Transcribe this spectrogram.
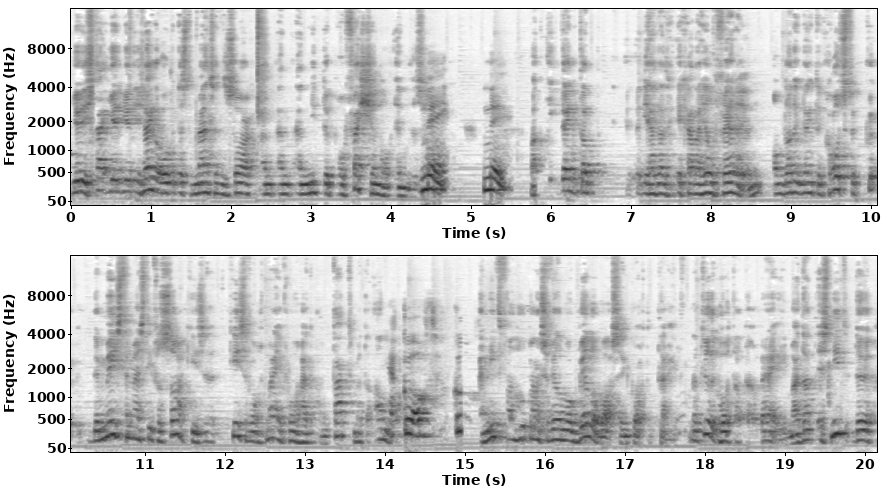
Jullie, jullie zeggen ook, het is de mensen in de zorg en, en, en niet de professional in de zorg. Nee, nee. Maar ik denk dat ja, dat, ik ga daar heel ver in, omdat ik denk de grootste, de meeste mensen die voor zorg kiezen, kiezen volgens mij voor het contact met de ander. Ja, klopt, klopt. En niet van hoe kan ik zoveel mogelijk willen wassen in korte tijd. Natuurlijk hoort dat daarbij, maar dat is niet de,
